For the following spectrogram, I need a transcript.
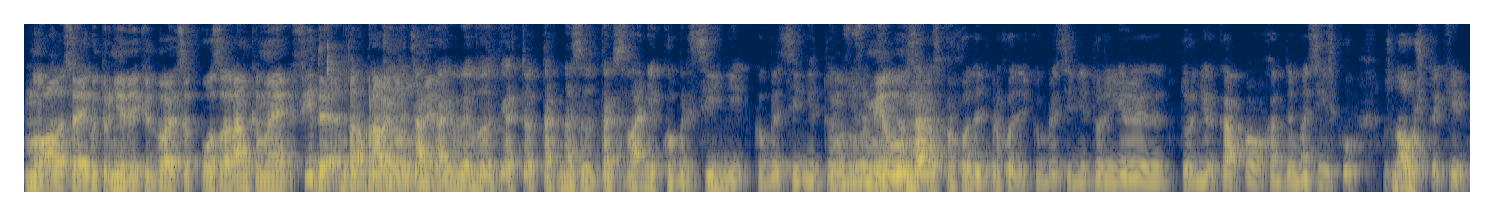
Ну, але це якби турніри, які відбуваються поза рамками ФІДе, так Там правильно так, розумію. так, ви- як то так назив, так звані комерційні комерційні турніри. Ну, зрозуміло. От Ну, зараз проходять, проходять комерційні турніри, турнір Карпова в Ханти-Мансійську. Знову ж таки,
